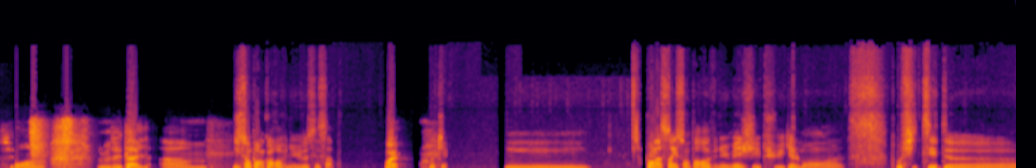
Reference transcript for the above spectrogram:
c'est pour euh, le détail. Euh, Ils sont pas encore revenus, c'est ça? Hmm, Pour l'instant, ils sont pas revenus, mais j'ai pu également profiter de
